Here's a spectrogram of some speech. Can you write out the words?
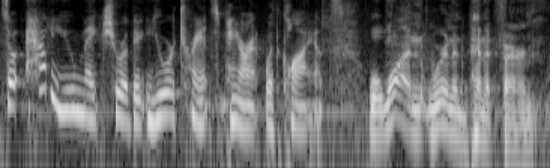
So, how do you make sure that you're transparent with clients? Well, one, we're an independent firm.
